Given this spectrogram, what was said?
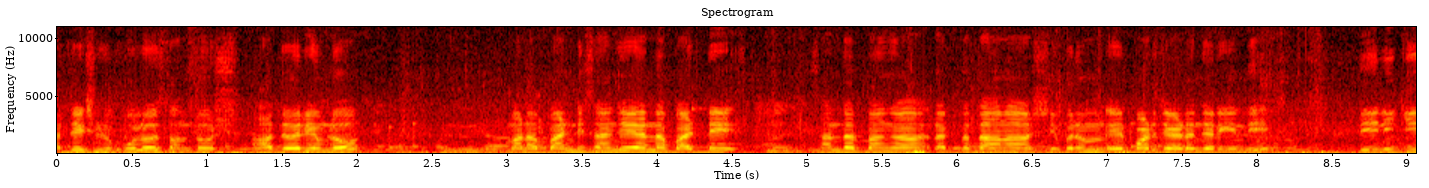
అధ్యక్షుడు పోలో సంతోష్ ఆధ్వర్యంలో మన బండి సంజయ్ అన్న బర్త్డే సందర్భంగా రక్తదాన శిబిరం ఏర్పాటు చేయడం జరిగింది. దీనికి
